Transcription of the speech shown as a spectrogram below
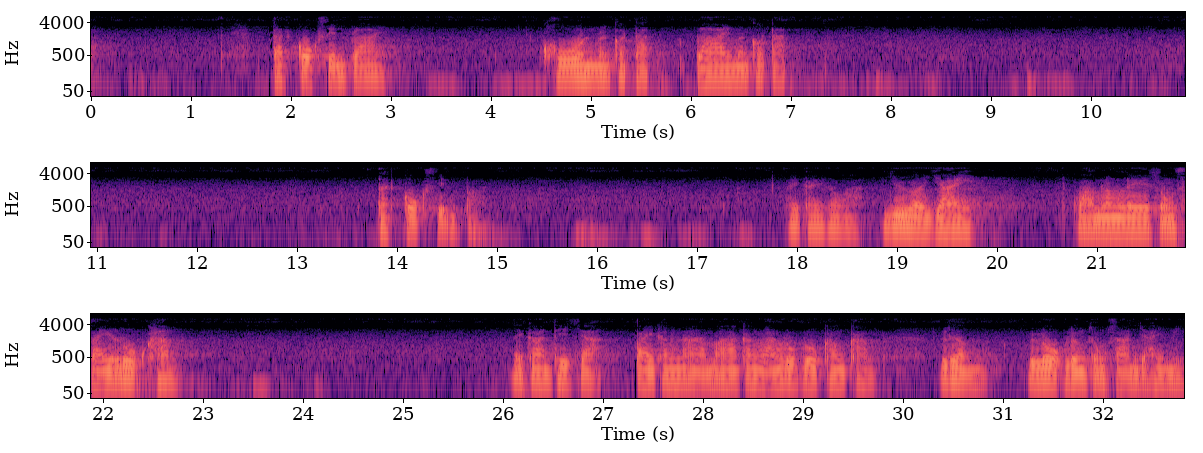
ตัดกกสินปลาย โคนมันก็ตัด ปลายมันก็ตัด ตัดกกสินปใครๆก็ว่า เยื่อใยความลังเลสงสัยรูปคลำในการที่จะไปข้างหน้ามาข้างหลังลูกๆคำคำเรื่องโลกเรื่องสงสารอย่าให้มี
